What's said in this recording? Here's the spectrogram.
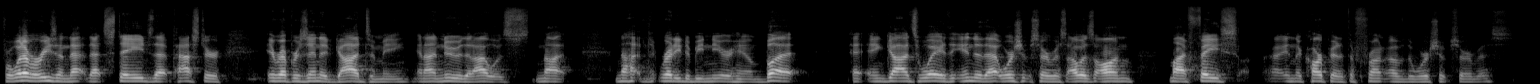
for whatever reason, that, that stage, that pastor it represented God to me, and I knew that I was not not ready to be near Him. But in God's way, at the end of that worship service, I was on my face uh, in the carpet at the front of the worship service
